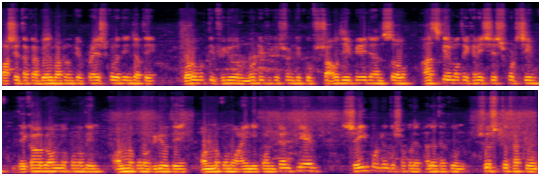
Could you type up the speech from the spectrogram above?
পাশে থাকা বেল বাটনটি প্রেস করে দিন যাতে পরবর্তী ভিডিওর নোটিফিকেশনটি খুব সহজেই পেয়ে যান। সো আজকের মতো এখানেই শেষ করছি। দেখা হবে অন্য কোনো দিন, অন্য কোনো ভিডিওতে, অন্য কোনো আইনি কন্টেন্ট নিয়ে। সেই পর্যন্ত সকলে ভালো থাকুন, সুস্থ থাকুন,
